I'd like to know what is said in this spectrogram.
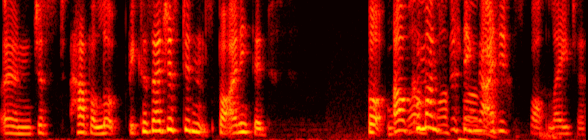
and just have a look because I just didn't spot anything. But I'll come on to the thing that I did spot later.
